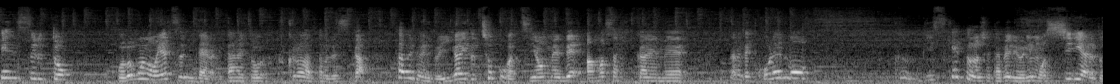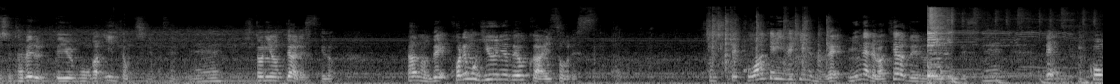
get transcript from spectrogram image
見すると子供のおやつみたいな見た目と袋だったのですが食べてみると意外とチョコが強めで甘さ控えめ。なのでこれもビスケットとして食べるよりもシリアルとして食べるっていう方がいいかもしれませんね。人によってはですけどなのでこれも牛乳とよく合いそうです。そして小分けにできるのでみんなで分け合うというのがいいですね。で今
